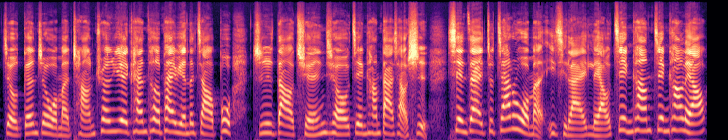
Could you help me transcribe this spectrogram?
就跟着我们长春月刊特派员的脚步，知道全球健康大小事。现在就加入我们，一起来聊健康，健康聊。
